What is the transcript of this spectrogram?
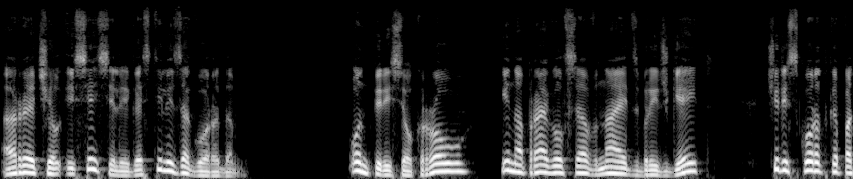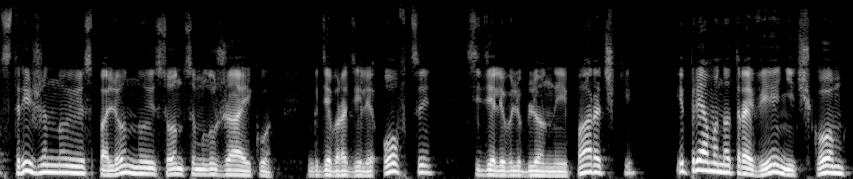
а Рэчел и Сесили гостили за городом. Он пересек Роу и направился в Найтсбриджгейт через коротко подстриженную, спаленную солнцем лужайку, где бродили овцы, сидели влюбленные парочки, и прямо на траве, ничком,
